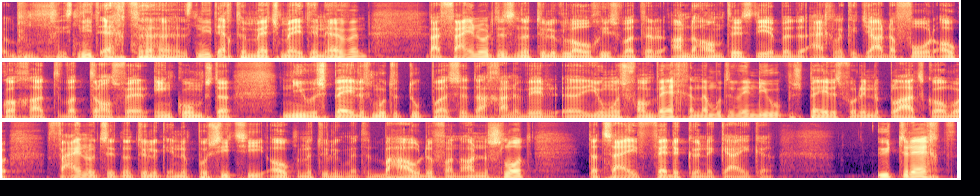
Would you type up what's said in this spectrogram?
uh, is, niet echt, uh, is niet echt een match made in heaven. Bij Feyenoord is het natuurlijk logisch wat er aan de hand is. Die hebben eigenlijk het jaar daarvoor ook al gehad. Wat transferinkomsten, nieuwe spelers moeten toepassen. Daar gaan er weer uh, jongens van weg. En daar moeten weer nieuwe spelers voor in de plaats komen. Feyenoord zit natuurlijk in de positie, ook natuurlijk met het behouden van Arne Slot, dat zij verder kunnen kijken. Utrecht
